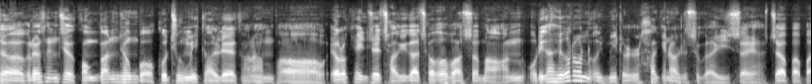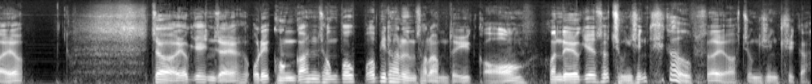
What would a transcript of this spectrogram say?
자, 그래서 이제 공간 정보 구축 및 관리에 관한 법 이렇게 이제 자기가 적어봤으면 우리가 이런 의미를 확인할 수가 있어요. 자, 봐봐요. 자, 여기 이제 우리 공간 정보법이라는 사람도 있고, 근데 여기에서 중심키가 없어요. 중심키가.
